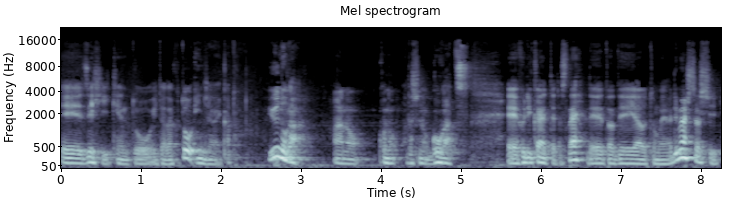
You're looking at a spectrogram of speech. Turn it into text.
えー、ぜひ検討いただくといいんじゃないかというのがあのこの私の5月、えー、振り返ってですね Data Day Out もやりましたし、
